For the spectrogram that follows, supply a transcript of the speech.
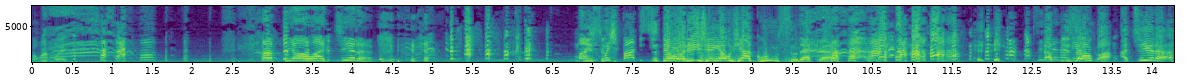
alguma coisa. Capial, atira! Uma, Isso- uma espada. Isso deu origem ao jagunço, né, cara? Treinamento. Capizomba, atira!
